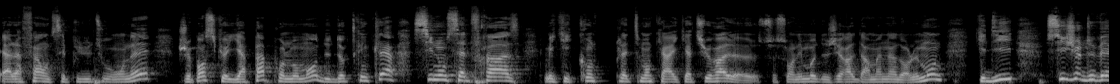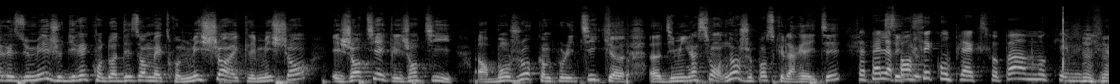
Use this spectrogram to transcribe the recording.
et à la fin on ne sait plus du tout où on est, je pense qu'il n'y a pas pour le moment de doctrine claire. Sinon cette phrase, mais qui est complètement caricaturale, euh, ce sont les mots de Gérald Darmanin dans Le Monde, qui dit si je devais résumer, je dirais qu'on doit désormais être méchant avec les méchants et gentil avec les gentils. Alors bonjour comme politique euh, euh, d'immigration. Non, je pense que la réalité. Ça s'appelle la pensée complexe. Faut pas moquer, monsieur.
